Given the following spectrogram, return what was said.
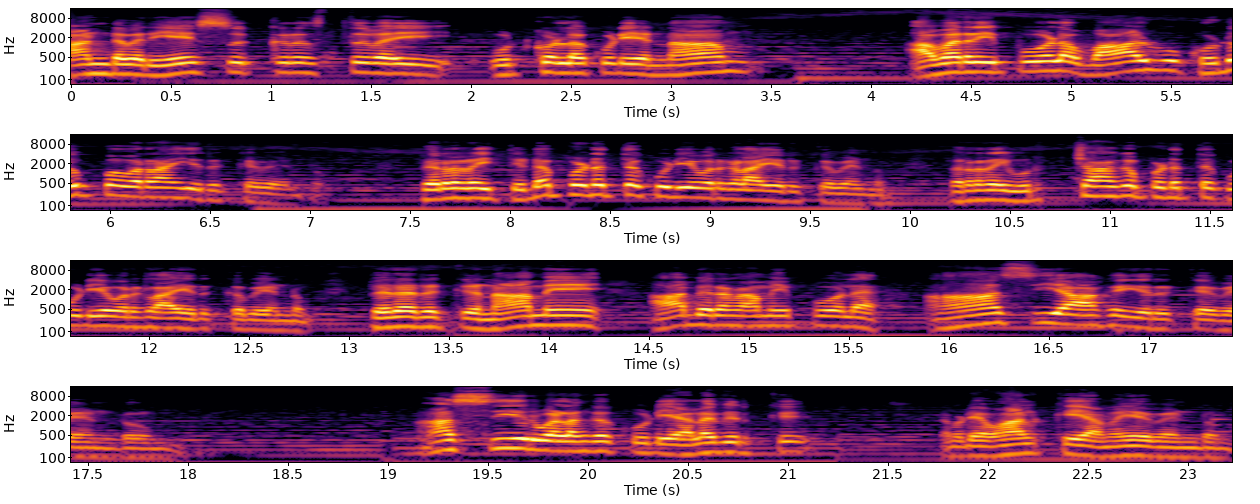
ஆண்டவர் இயேசு கிறிஸ்துவை உட்கொள்ளக்கூடிய நாம் அவரை போல வாழ்வு கொடுப்பவராய் இருக்க வேண்டும். பிறரை திடப்படுத்தக்கூடியவர்களாய் இருக்க வேண்டும். பிறரை உற்சாகப்படுத்தக்கூடியவர்களாய் இருக்க வேண்டும். பிறருக்கு நாமே ஆபிரகாமை போல ஆசியாக இருக்க வேண்டும். ஆசீர் வழங்கக்கூடிய அளவிற்கு நம்முடைய வாழ்க்கை அமைய வேண்டும்.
